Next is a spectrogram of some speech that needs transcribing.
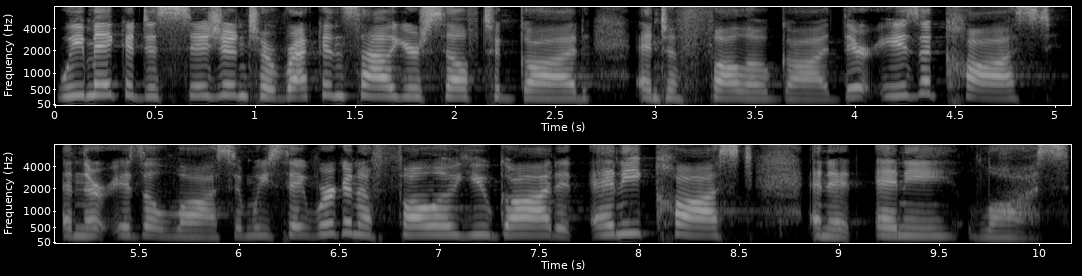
we make a decision to reconcile yourself to God and to follow God. There is a cost and there is a loss. And we say, we're going to follow you, God, at any cost and at any loss.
